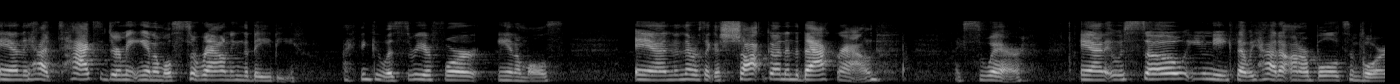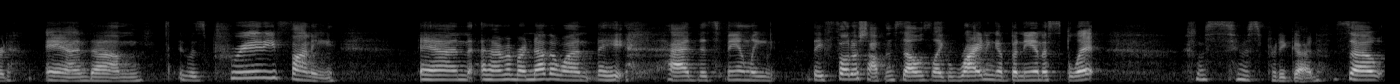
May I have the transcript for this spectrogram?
and they had taxidermy animals surrounding the baby. I think it was three or four animals. And then there was like a shotgun in the background. I swear. And it was so unique that we had it on our bulletin board. And um, it was pretty funny. And, and I remember another one, they had this family, they photoshopped themselves like riding a banana split. It was, it was pretty good. So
